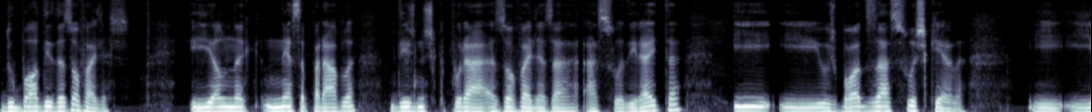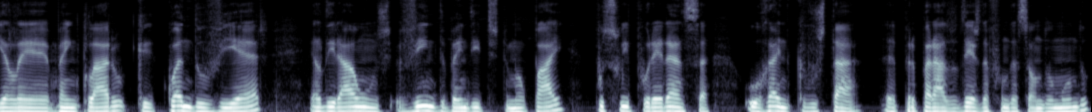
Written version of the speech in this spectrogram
do bode e das ovelhas e ele na, nessa parábola diz-nos que porá as ovelhas à, à sua direita e, e, os bodes à sua esquerda. E, e, ele é bem claro que quando vier, ele dirá a uns: Vinde benditos do meu Pai, possuí por herança o reino que vos está eh, preparado desde a fundação do mundo.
